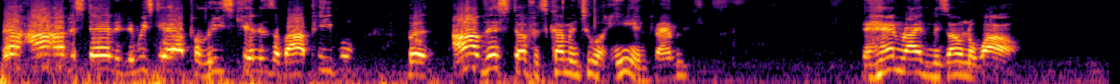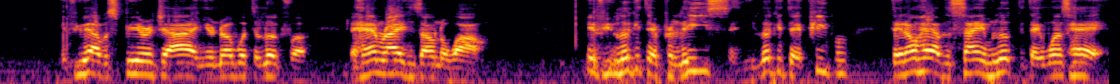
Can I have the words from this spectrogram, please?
Now, I understand that we still have police killings of our people but all this stuff is coming to an end, family. The handwriting is on the wall. If you have a spiritual eye and you know what to look for, the handwriting's on the wall. If you look at their police and you look at their people, they don't have the same look that they once had.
